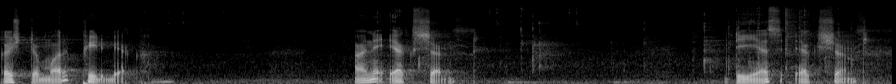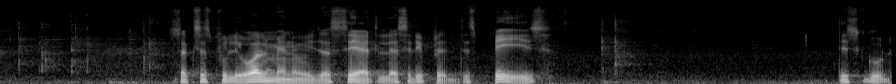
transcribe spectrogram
customer feedback. And action. Ts action. Successfully all menu is a set let's refresh this page. This good.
